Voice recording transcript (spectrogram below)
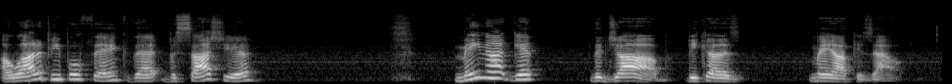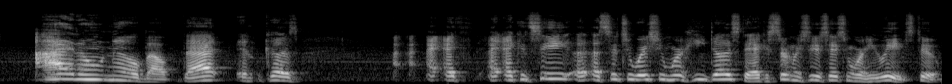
A lot of people think that Bisaccia may not get the job because Mayock is out. I don't know about that because I, I, I could see a, a, situation where he does stay. I could certainly see a situation where he leaves too.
